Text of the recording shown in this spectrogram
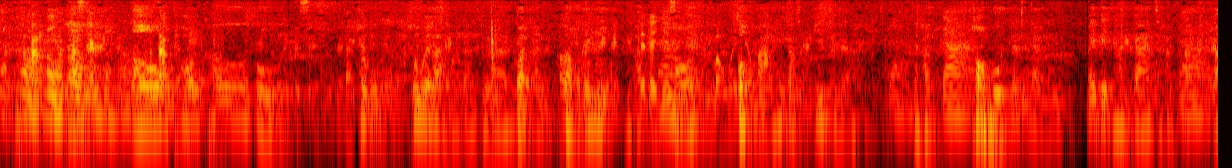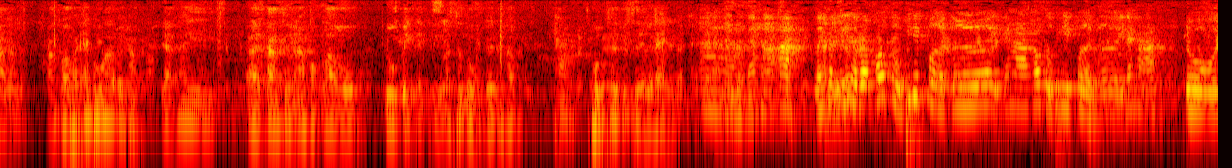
จะพร้อมแล้วพร้เราอมแล้วเราพร้อมเข้าสู่ช่วงช่วงเวลาของการเสวนาก่อนนั้นเราจะได้นิดนะครับจะได้ขอส่งมาให้กับพี่เสือนะครับได้ขอพูดกันอย่างไม่เป็นทางการนะครับได้กับกับขอให้ผู้ว่าด้วยครับ อยากให้เอ่อการเสวนาของเราดูเป็นกันเองและสนุกด้วยนะครับ ค่ะผมเชิญพี่เสือเลยแต่ครับอ่านะคะอะหลังจากนี้เดี๋ยวเราเข้าสู่พิธีเปิดเลยนะคะ เข้าสู่พิธีเปิดเลยนะคะ โดย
